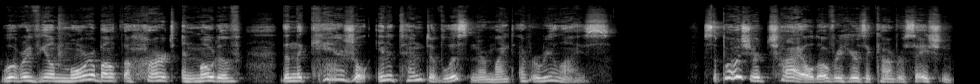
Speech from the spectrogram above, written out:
will reveal more about the heart and motive than the casual, inattentive listener might ever realize. Suppose your child overhears a conversation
